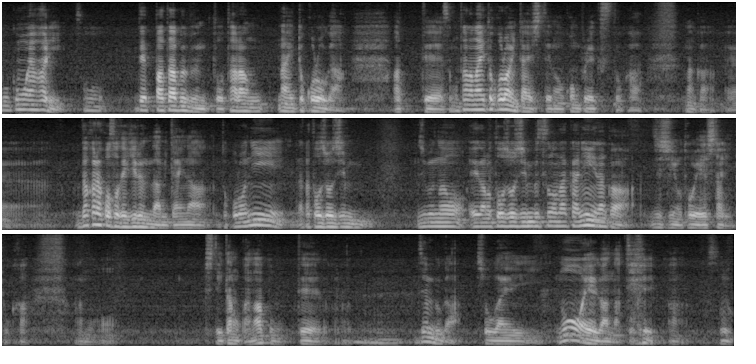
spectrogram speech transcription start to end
僕もやはりその出っ張った部分と足らないところがあってその足らないところに対してのコンプレックスとかなんか、えー、だからこそできるんだみたいなところになんか登場人自分の映画の登場人物の中になんか自身を投影したりとかあのしていたのかなと思ってだから全部が障害の映画になって あそれは、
